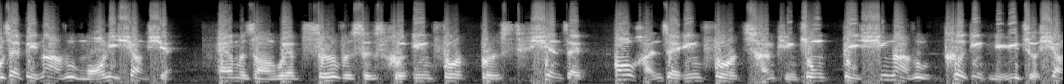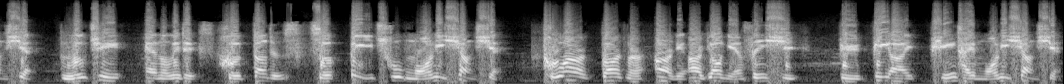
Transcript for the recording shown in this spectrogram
不再被纳入魔力象限。Amazon Web Services 和 InfoBurst 现在包含在 Info 产品中，被新纳入特定领域者象限。Logi Analytics 和 Dundas 则被移出模拟象限。图二，Gartner 二零二幺年分析与 BI 平台模拟象限。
